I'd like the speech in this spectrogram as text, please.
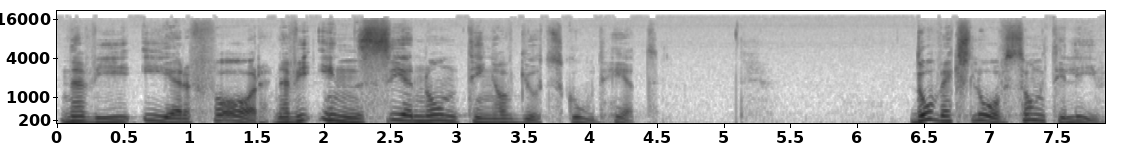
när vi erfar, när vi inser någonting av Guds godhet. Då väcks lovsång till liv.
